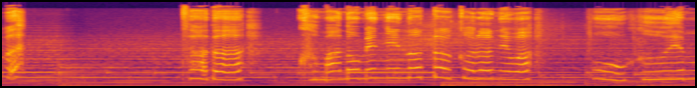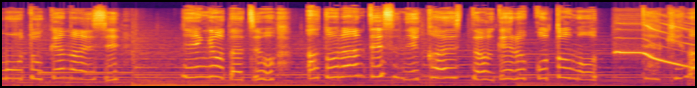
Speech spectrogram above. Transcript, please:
夫。ただ熊の目になったからにはもう封印も解けないし人魚たちをアトランティスに返してあげることもできな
